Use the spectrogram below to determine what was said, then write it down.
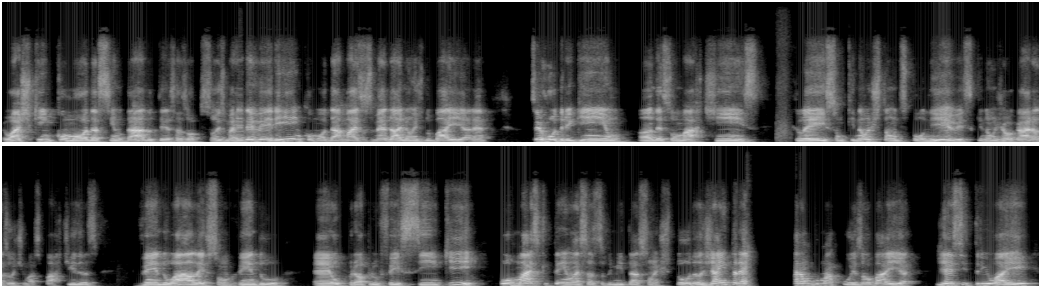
Eu acho que incomoda assim o dado ter essas opções, mas deveria incomodar mais os medalhões do Bahia, né? Seu Rodriguinho, Anderson Martins, Cleison, que não estão disponíveis, que não jogaram as últimas partidas, vendo o Alisson, vendo é, o próprio Fecim, que, por mais que tenham essas limitações todas, já entregaram alguma coisa ao Bahia. E esse trio aí,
